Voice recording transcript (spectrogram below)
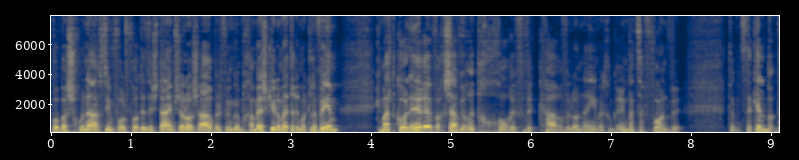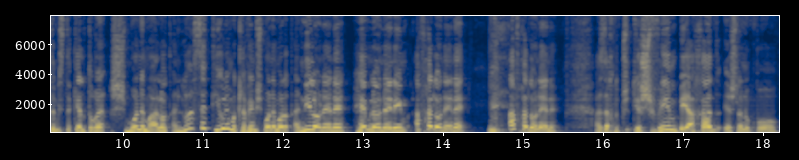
פה בשכונה, עושים פולפות איזה 2, 3, 4, לפעמים גם 5 קילומטר עם הכלבים, כמעט כל ערב, עכשיו יורד חורף וקר ולא נעים, אנחנו גרים בצפון, ואתה מסתכל, אתה מסתכל, אתה רואה 8 מעלות, אני לא אעשה טיול עם הכלבים 8 מעלות, אני לא נהנה, הם לא נהנים, אף אחד לא נהנה, אף אחד לא נהנה. אז אנחנו פשוט יושבים ביחד, יש לנו פה...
